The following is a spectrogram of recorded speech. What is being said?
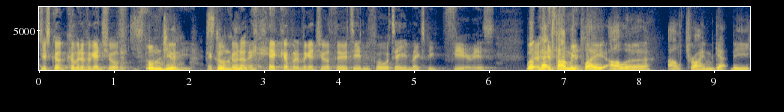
Just co- coming up against your Stunned you, stunned coming, you. up, coming up against your thirteen and fourteen makes me furious. Well, next time we play, I'll uh, I'll try and get the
